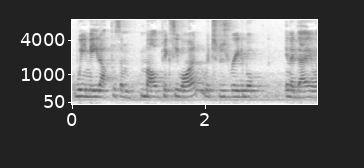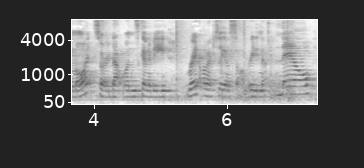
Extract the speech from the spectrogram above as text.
we meet up for some mulled pixie wine, which was read a book in a day or night. So that one's going to be read. I'm actually going to start reading that now.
